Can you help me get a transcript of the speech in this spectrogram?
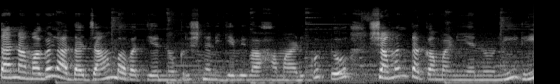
ತನ್ನ ಮಗಳಾದ ಜಾಂಬವತಿಯನ್ನು ಕೃಷ್ಣನಿಗೆ ವಿವಾಹ ಮಾಡಿಕೊಟ್ಟು ಶಮಂತಕ ಮಣಿಯನ್ನು ನೀಡಿ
